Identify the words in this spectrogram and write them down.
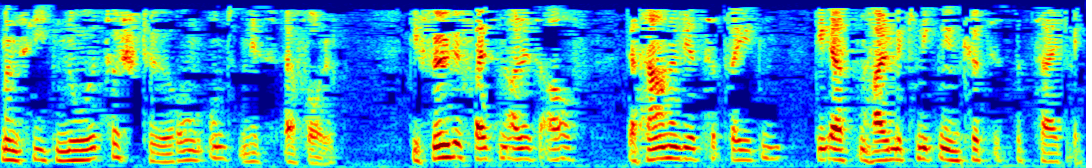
Man sieht nur Zerstörung und Misserfolg. Die Vögel fressen alles auf, der Samen wird zertreten, die ersten Halme knicken in kürzester Zeit weg.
